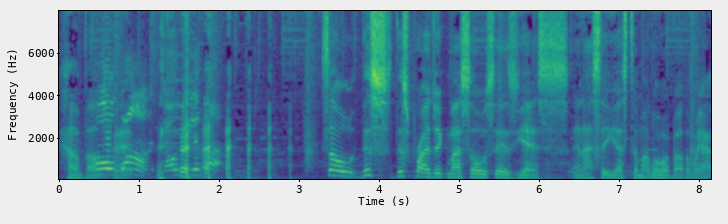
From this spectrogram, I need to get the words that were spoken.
How about Hold that? on, don't give up. So this this project, my soul says yes, and I say yes to my Lord. By the way, I,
